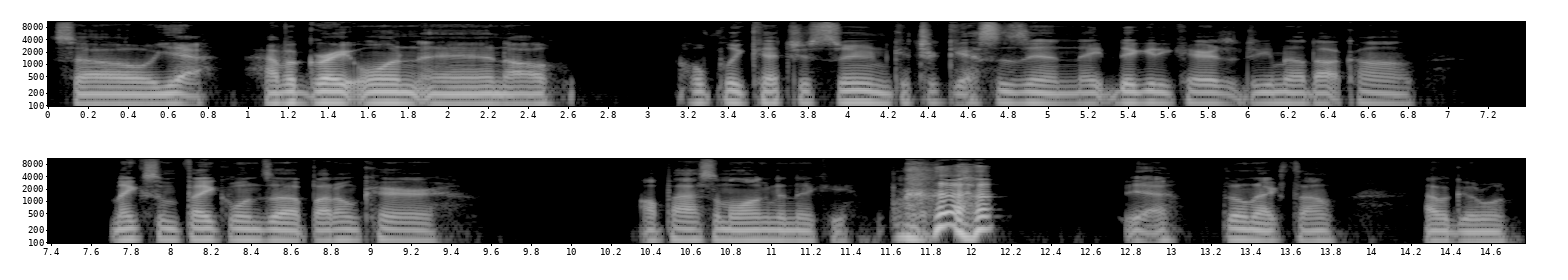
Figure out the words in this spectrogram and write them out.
So, yeah, have a great one, and I'll hopefully catch you soon. Get your guesses in. Nate Diggity Cares at gmail.com. Make some fake ones up. I don't care. I'll pass them along to Nikki. yeah, till next time. Have a good one.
